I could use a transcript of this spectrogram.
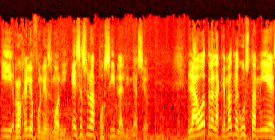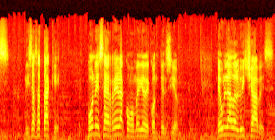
y Rogelio Funes Mori. Esa es una posible alineación. La otra, la que más me gusta a mí es Nizas Ataque, pones a Herrera como medio de contención. De un lado a Luis Chávez,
